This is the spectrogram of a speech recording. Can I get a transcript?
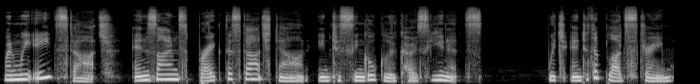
When we eat starch, enzymes break the starch down into single glucose units, which enter the bloodstream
